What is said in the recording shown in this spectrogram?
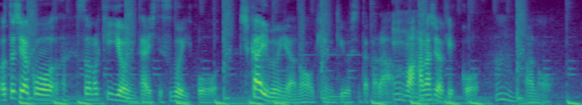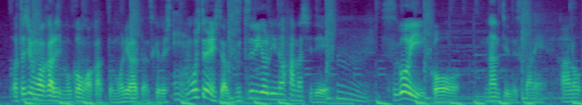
私はこうその企業に対してすごいこう近い分野の研究をしてたから、ええ。まあ話は結構うん。あの私も分かるし向こうも分かって盛り上がったんですけど、ええ。もう一人の人は物理寄りの話でうん。すごいこうなんていうんですかね。あの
